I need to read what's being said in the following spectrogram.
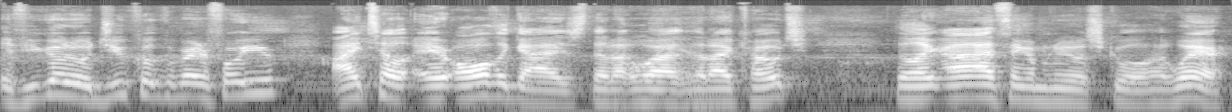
If you go to a JUCO compared for you, I tell all the guys that I, Oh, yeah. that I coach, they're like, ah, I think I'm gonna go to school. Like, Where?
